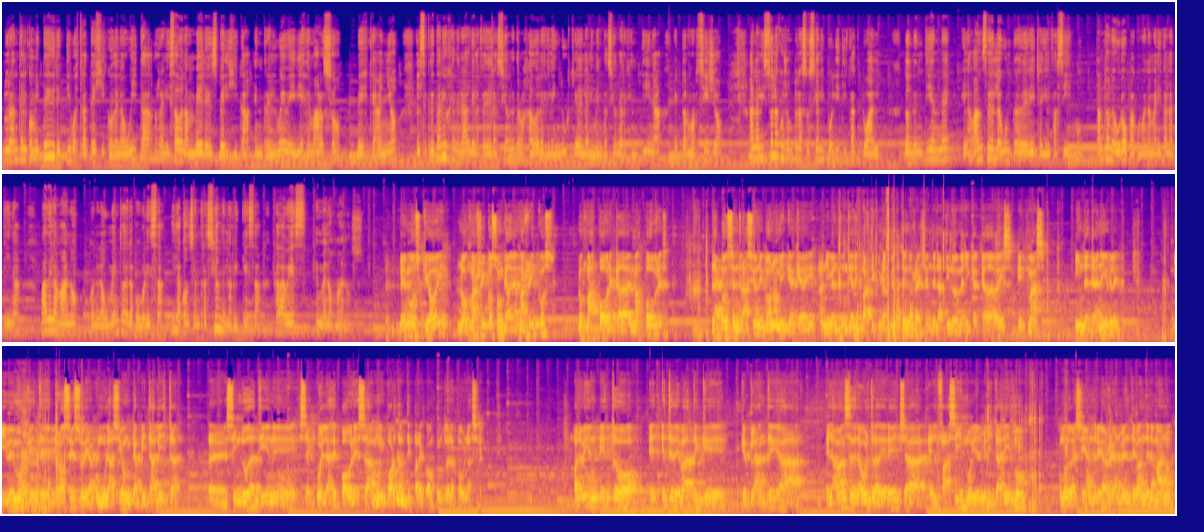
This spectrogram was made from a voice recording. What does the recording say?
Durante el Comité Directivo Estratégico de la UITA, realizado en Amberes, Bélgica, entre el 9 y 10 de marzo de este año, el secretario general de la Federación de Trabajadores de la Industria de la Alimentación de Argentina, Héctor Morcillo, analizó la coyuntura social y política actual, donde entiende que el avance de la ultraderecha y el fascismo, tanto en Europa como en América Latina, va de la mano con el aumento de la pobreza y la concentración de la riqueza cada vez en menos manos. Vemos que hoy los más ricos son cada vez más ricos, los más pobres cada vez más pobres. La concentración económica que hay a nivel mundial y particularmente en la región de Latinoamérica cada vez es más indetenible. Y vemos que este proceso de acumulación capitalista eh, sin duda tiene secuelas de pobreza muy importantes para el conjunto de la población. Ahora bien, esto, e, este debate que, plantea el avance de la ultraderecha, el fascismo y el militarismo, como lo decía Andrea, realmente van de la mano.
